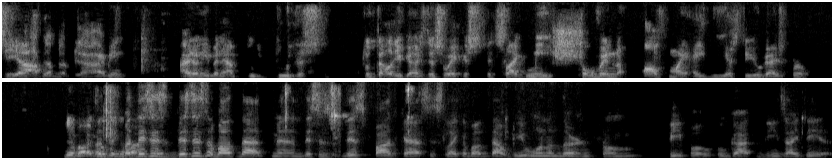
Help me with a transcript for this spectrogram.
yeah, blah blah blah. I mean, I don't even have to do this to tell you guys this way because it's like me showing off my ideas to you guys, bro. Yeah, but, but, but this is this is about that, man. This is this podcast is like about that. We want to learn from people who got these ideas.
